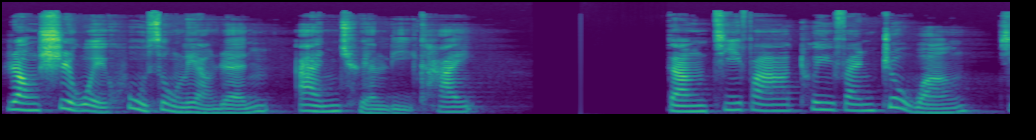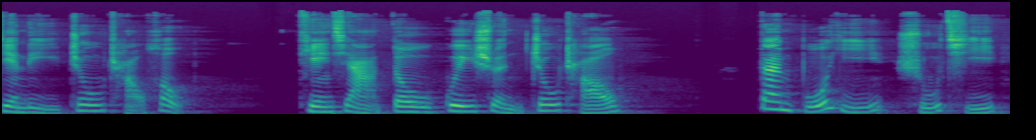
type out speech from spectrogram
让侍卫护送两人安全离开。当姬发推翻纣王，建立周朝后，天下都归顺周朝。但伯夷、叔齐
